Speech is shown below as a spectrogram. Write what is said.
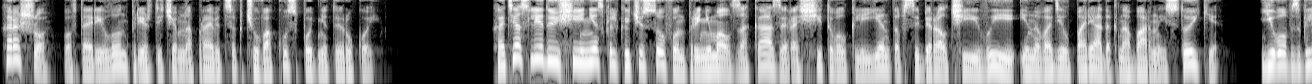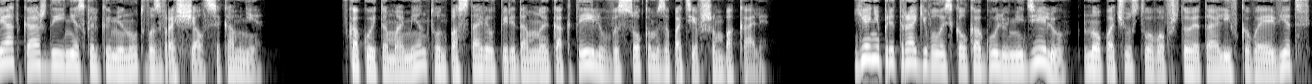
Хорошо, повторил он, прежде чем направиться к чуваку с поднятой рукой. Хотя следующие несколько часов он принимал заказы, рассчитывал клиентов, собирал чаевые и наводил порядок на барной стойке, его взгляд каждые несколько минут возвращался ко мне. В какой-то момент он поставил передо мной коктейль в высоком запотевшем бокале. Я не притрагивалась к алкоголю неделю, но, почувствовав, что это оливковая ветвь,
